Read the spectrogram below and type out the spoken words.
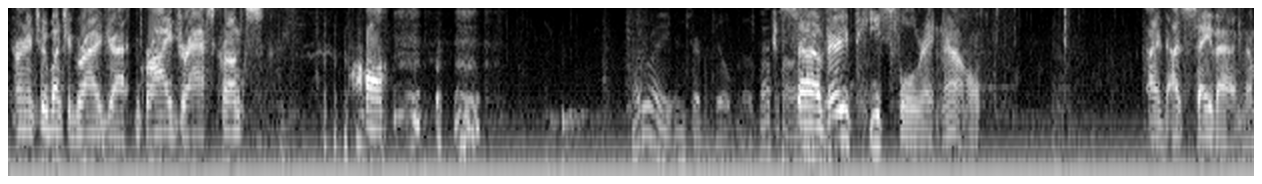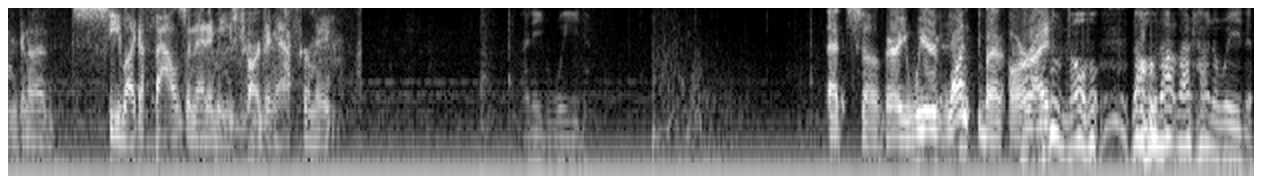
Turn into a bunch of gry, dra- gry drass crunks. Oh, How do I enter build mode? That's it's uh, very peaceful right now. I, I say that, and I'm gonna see like a thousand enemies charging after me. I need weed. That's a very weird one, but alright. no, no, not that kind of weed.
